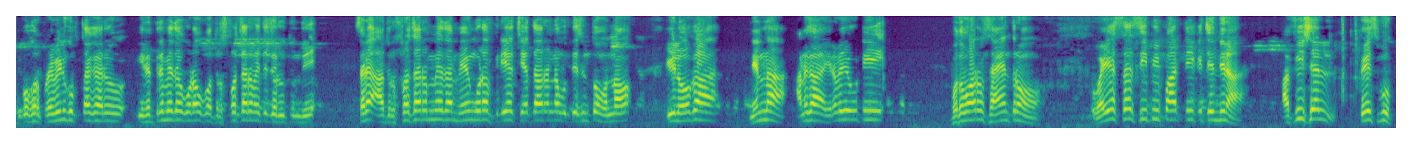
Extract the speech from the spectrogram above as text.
ఇంకొకరు ప్రవీణ్ గుప్తా గారు వీరిద్దరి మీద కూడా ఒక దుష్ప్రచారం అయితే జరుగుతుంది. సరే ఆ దుష్ప్రచారం మీద మేము కూడా ఫిర్యాదు చేద్దామన్న ఉద్దేశంతో ఉన్నాం. ఈలోగా నిన్న అనగా ఇరవై ఒకటి బుధవారం సాయంత్రం వైఎస్ఆర్సిపి పార్టీకి చెందిన అఫీషియల్ ఫేస్బుక్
